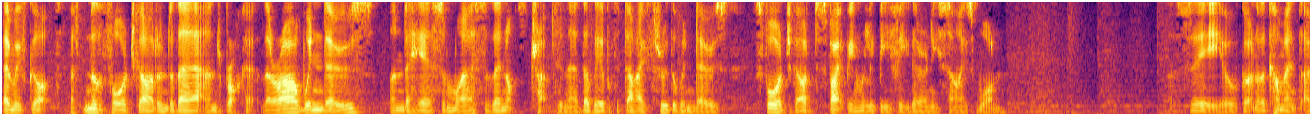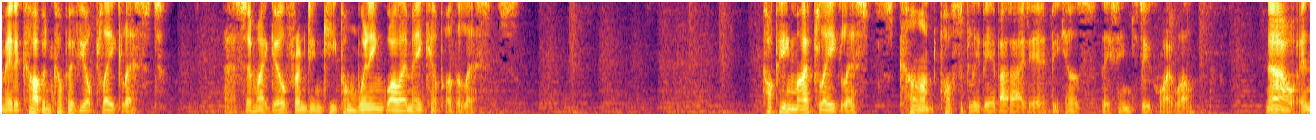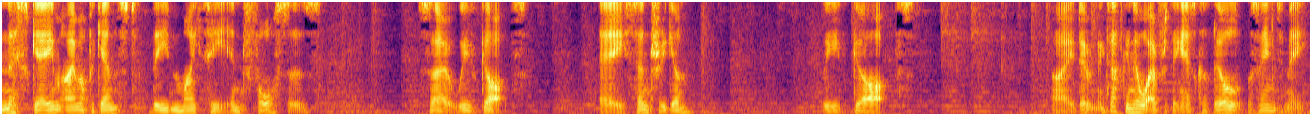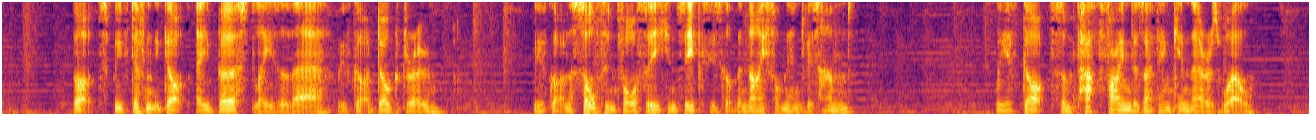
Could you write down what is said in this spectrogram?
Then we've got another Forge Guard under there and a Brokkr. There are windows under here somewhere, so they're not trapped in there. They'll be able to dive through the windows. This Forge Guard, despite being really beefy, they're only size 1. Let's see, we've got another comment. I made a carbon copy of your plague list, uh, so my girlfriend can keep on winning while I make up other lists. Copying my plague lists can't possibly be a bad idea, because they seem to do quite well. Now, in this game, I'm up against the Mighty Enforcers. So we've got a sentry gun. We've got... I don't exactly know what everything is because they all look the same to me. But we've definitely got a burst laser there. We've got a dog drone. We've got an assault enforcer, you can see because he's got the knife on the end of his hand. We have got some pathfinders, I think, in there as well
